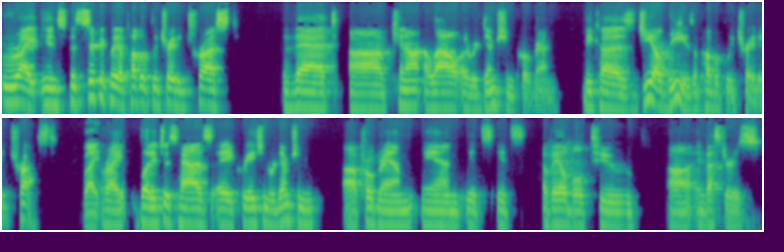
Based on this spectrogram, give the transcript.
Right, and specifically a publicly traded trust that uh, cannot allow a redemption program because GLD is a publicly traded trust. Right. Right. But it just has a creation redemption uh, program and it's it's available to uh, investors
